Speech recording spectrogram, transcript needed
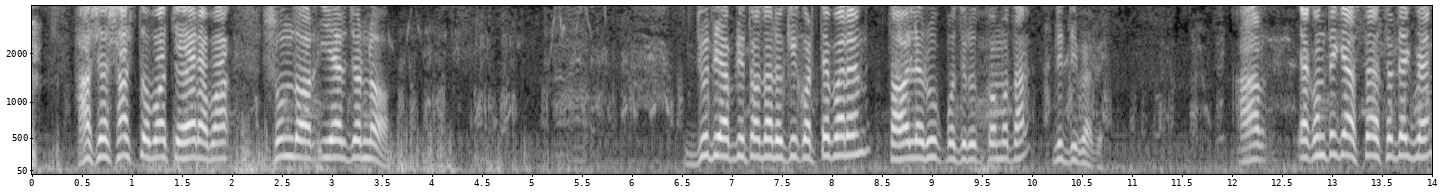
হাঁসের স্বাস্থ্য বা চেহারা বা সুন্দর ইয়ের জন্য যদি আপনি তদারকি করতে পারেন, তাহলে রোগ প্রতিরোধ ক্ষমতা বৃদ্ধি পাবে। আর এখন থেকে আস্তে আস্তে দেখবেন,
